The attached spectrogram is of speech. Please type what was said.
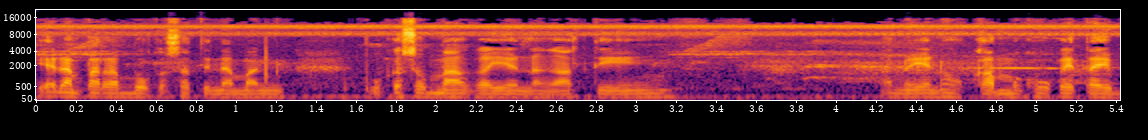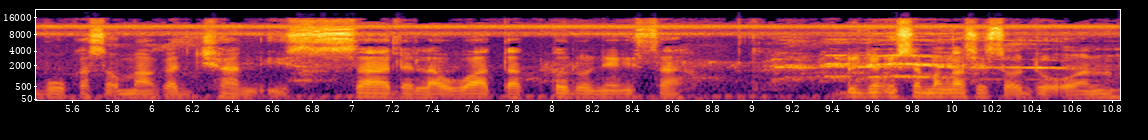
Yan ang para bukas natin naman. Bukas umaga yan ang ating ano yan hukam. Maghukay tayo bukas umaga dyan. Isa, dalawa, tatlo. Doon yung isa. Doon yung isa mga sis o doon.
